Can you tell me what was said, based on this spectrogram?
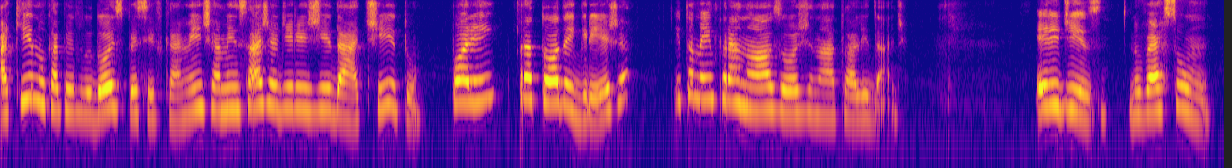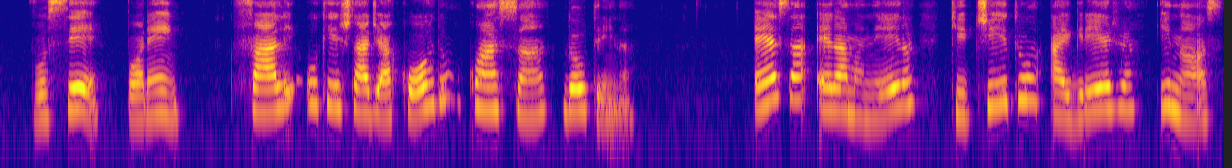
Aqui no capítulo 2, especificamente, a mensagem é dirigida a Tito, porém para toda a igreja e também para nós hoje na atualidade. Ele diz no verso 1: Você, porém, fale o que está de acordo com a sã doutrina. Essa era a maneira que Tito, a igreja e nós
